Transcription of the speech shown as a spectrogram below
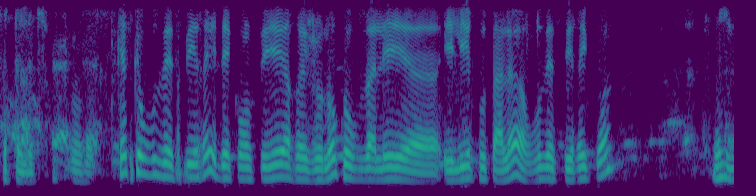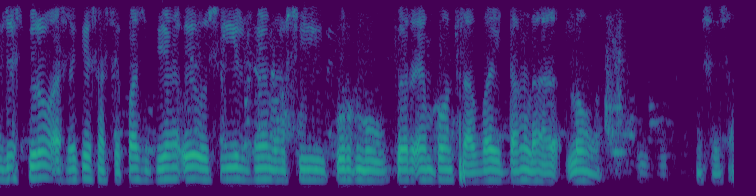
cette élection. Qu'est-ce que vous espérez des conseillers régionaux que vous allez euh, élire tout à l'heure? Vous espérez quoi? Nous espérons à ce que ça se passe bien. Eux aussi, ils viennent aussi pour nous faire un bon travail dans la longue. C'est ça.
